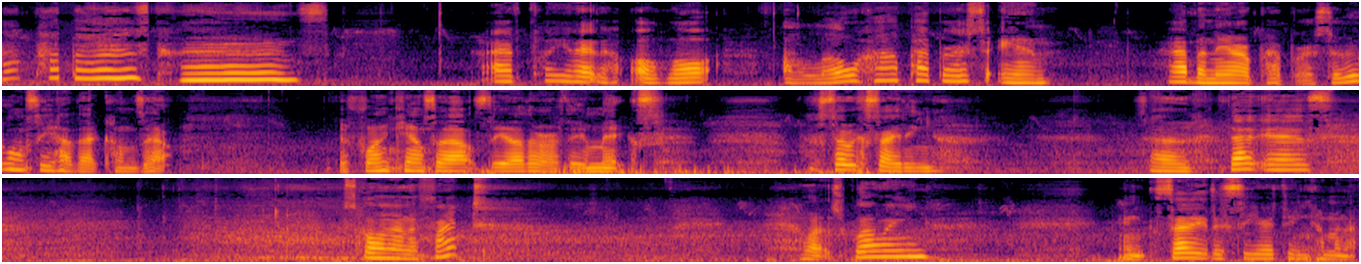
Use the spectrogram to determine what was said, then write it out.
Our peppers plants. I've planted a alo aloha peppers and habanero peppers. So we're going to see how that comes out if one cancels out the other or if they mix. So exciting. So that is what's going on in the front. What's growing. And excited to see everything coming up.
